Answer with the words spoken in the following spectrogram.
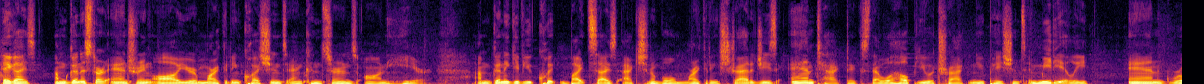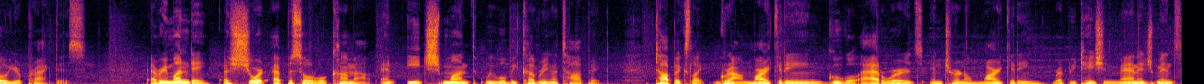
Hey guys, I'm going to start answering all your marketing questions and concerns on here. I'm going to give you quick, bite sized, actionable marketing strategies and tactics that will help you attract new patients immediately and grow your practice. Every Monday, a short episode will come out, and each month we will be covering a topic. Topics like ground marketing, Google AdWords, internal marketing, reputation management,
